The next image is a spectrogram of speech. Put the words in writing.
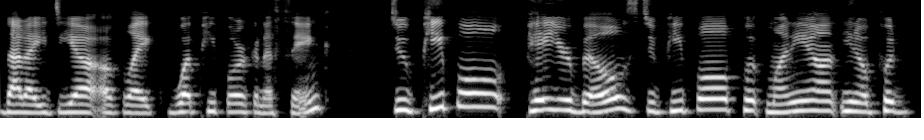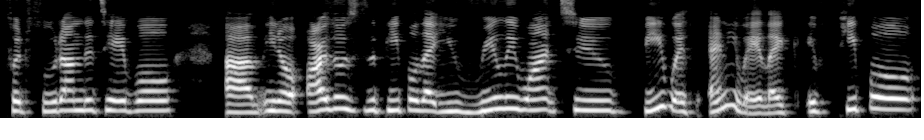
that idea of like what people are going to think, do people pay your bills? Do people put money on, you know, put put food on the table? Um, you know, are those the people that you really want to be with anyway? Like, if people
